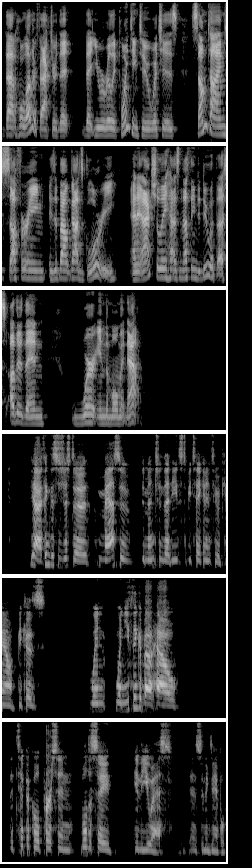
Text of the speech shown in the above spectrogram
that whole other factor that that you were really pointing to, which is sometimes suffering is about God's glory and it actually has nothing to do with us other than we're in the moment now. Yeah, I think this is just a massive dimension that needs to be taken into account because when when you think about how the typical person, we'll just say in the US as an example,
